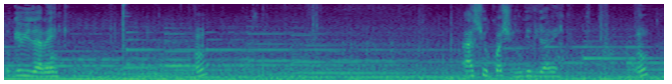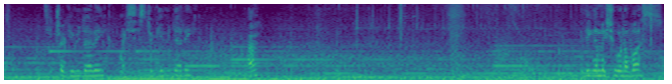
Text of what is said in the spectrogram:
Who gave you that ink? Hmm? I asked you a question. Who gave you that ink? Hmm? Teacher gave you that ink? My sister gave you that ink? Huh? You think that makes you one of us?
